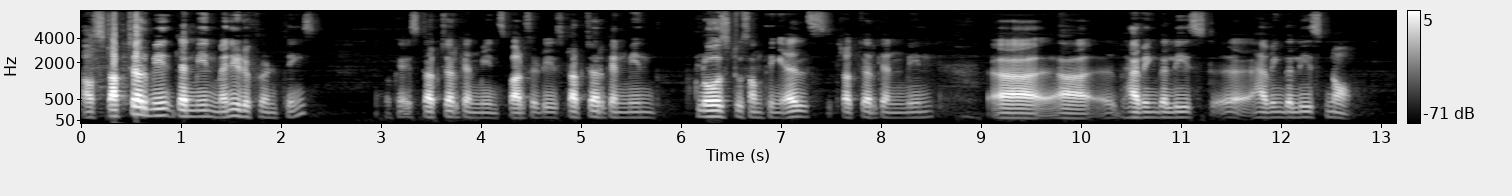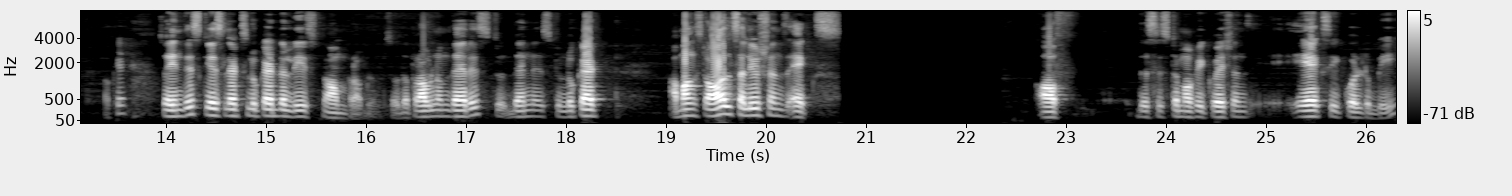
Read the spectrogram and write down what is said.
Now, structure mean, can mean many different things. Okay, structure can mean sparsity, structure can mean close to something else, structure can mean uh, uh, having the least uh, having the least norm. Okay. So, in this case let us look at the least norm problem. So, the problem there is to then is to look at amongst all solutions x of the system of equations A x equal to b,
